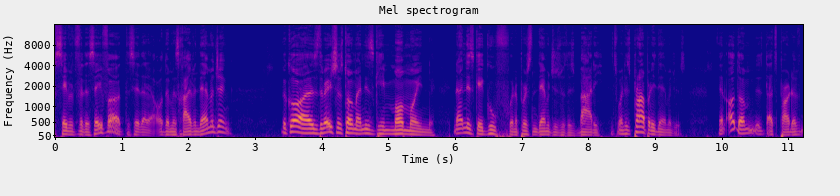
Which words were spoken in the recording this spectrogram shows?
save it for the Seifa to say that Adam is chayv and damaging? Because the Resha is talking about Nizke Momoin, not Nizke Goof, when a person damages with his body. It's when his property damages. And Adam, that's part of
